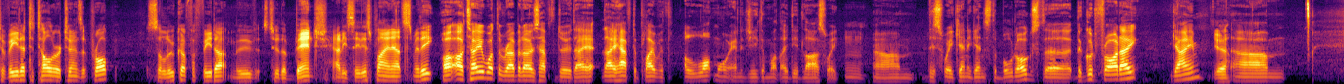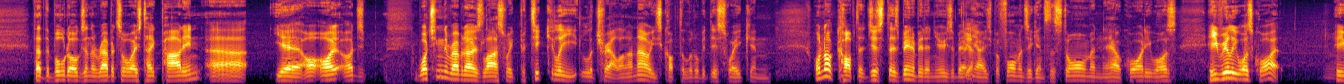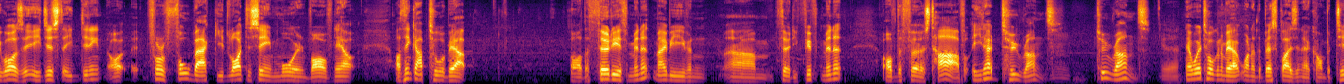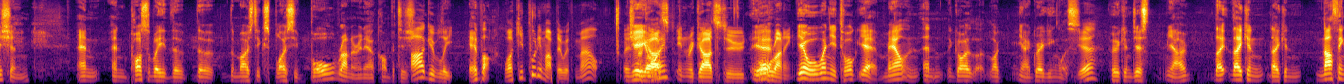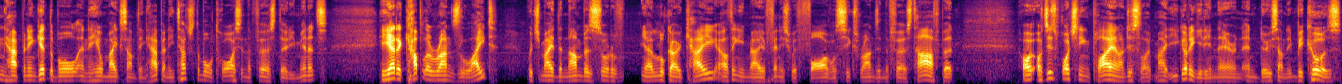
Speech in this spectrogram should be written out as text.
Tevita Tatola returns at prop. Saluka Fafita moves to the bench. How do you see this playing out, Smithy? I'll, I'll tell you what the Rabbitohs have to do. They they have to play with a lot more energy than what they did last week. Um, this weekend against the Bulldogs, the the Good Friday game. Yeah. um, that the Bulldogs and the Rabbits always take part in. Uh, yeah, I, I, I just, watching the Rabbitohs last week, particularly Latrell, and I know he's copped a little bit this week, and well, not copped it. Just there's been a bit of news about Yeah. you know his performance against the Storm and how quiet he was. He really was quiet. He was. He just he didn't. Uh, for a fullback, you'd like to see him more involved. Now, I think up to about oh, the 30th minute, maybe even um, 35th minute of the first half, he'd had two runs. Two runs. Yeah. Now, we're talking about one of the best players in our competition and, and possibly the, the, the most explosive ball runner in our competition. Arguably ever. Like, you'd put him up there with Mal. In GI? regards, in regards to yeah. ball running. Yeah, well, when you talk, yeah, Mount and, and the guy like, you know, Greg Inglis. Yeah. who can just you know they, they can they can nothing happening get the ball and he'll make something happen. He touched the ball twice in the first 30 minutes. He had a couple of runs late, which made the numbers sort of you know look okay. I think he may have finished with five or six runs in the first half, but I, I was just watching him play and I just like mate, you got to get in there and, and do something because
